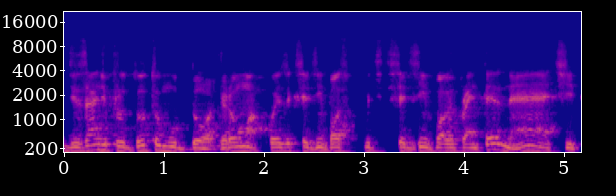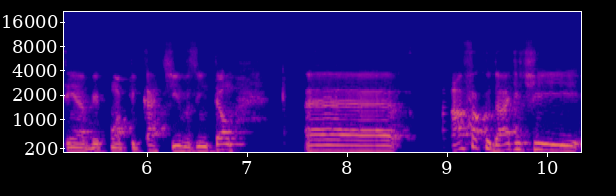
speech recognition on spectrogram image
design de produto mudou, virou uma coisa que você desenvolve, você desenvolve para a internet, tem a ver com aplicativos. Então, é, a faculdade te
